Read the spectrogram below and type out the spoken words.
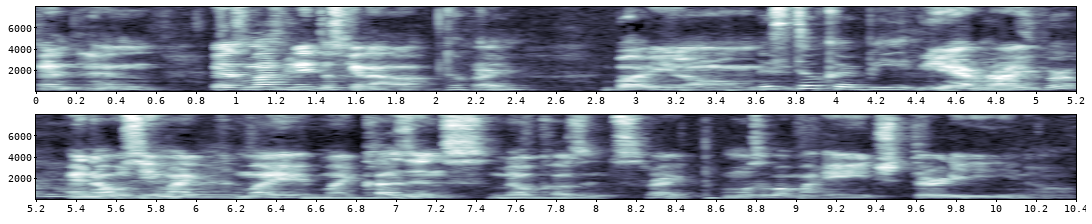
and and es más gritos que nada, Okay. right? But you know, It still could be. yeah, right. And I would see my my my cousins, male cousins, right, almost about my age, thirty, you know,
